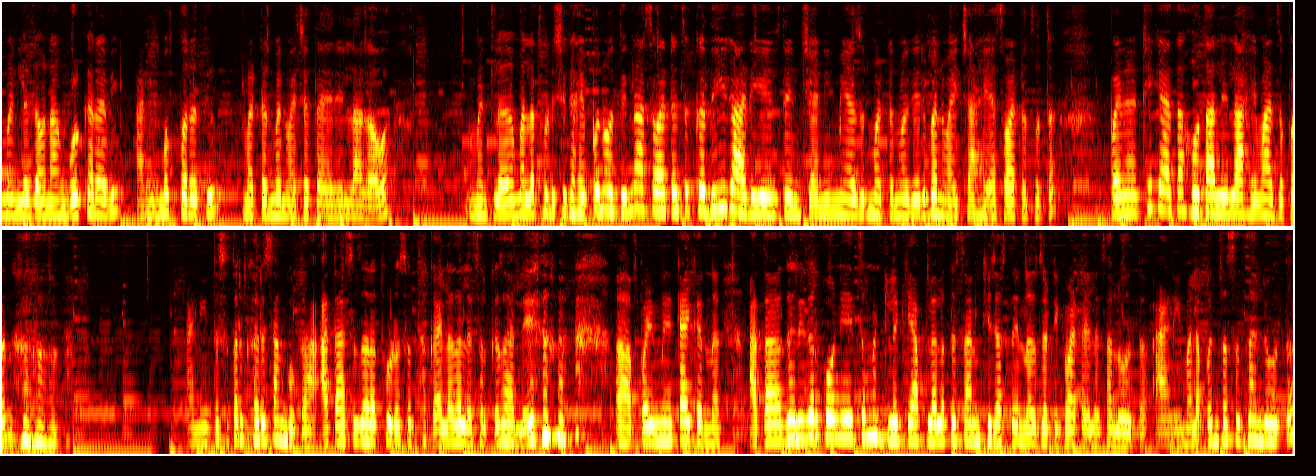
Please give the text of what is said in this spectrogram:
म्हटलं जाऊन आंघोळ करावी आणि मग परत येऊन मटण बनवायच्या तयारीला लागावं. म्हटलं मला थोडीशी घाई पण होती ना असं वाटायचं कधीही गाडी येईल त्यांची आणि मी अजून मटण वगैरे बनवायचं आहे असं वाटत होतं. पण ठीक आहे आता होत आलेलं आहे माझं पण. आणि तसं तर खरं सांगू का आता असं जरा थोडंसं थकायला झाल्यासारखं झाले पण काय करणार आता घरी जर कोण यायचं म्हटलं की आपल्याला कसं आणखी जास्त एनर्जेटिक वाटायला चालू होतं. आणि मला पण तसंच झालं होतं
